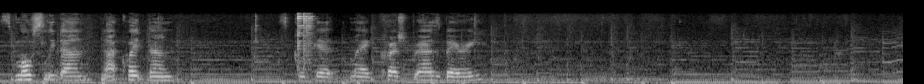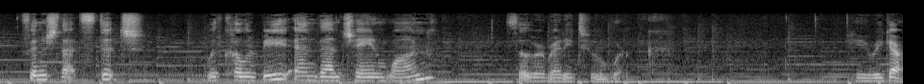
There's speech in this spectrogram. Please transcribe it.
it's mostly done, not quite done. Let's go get my crushed raspberry. Finish that stitch with color B and then chain one so we're ready to work. Here we go.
